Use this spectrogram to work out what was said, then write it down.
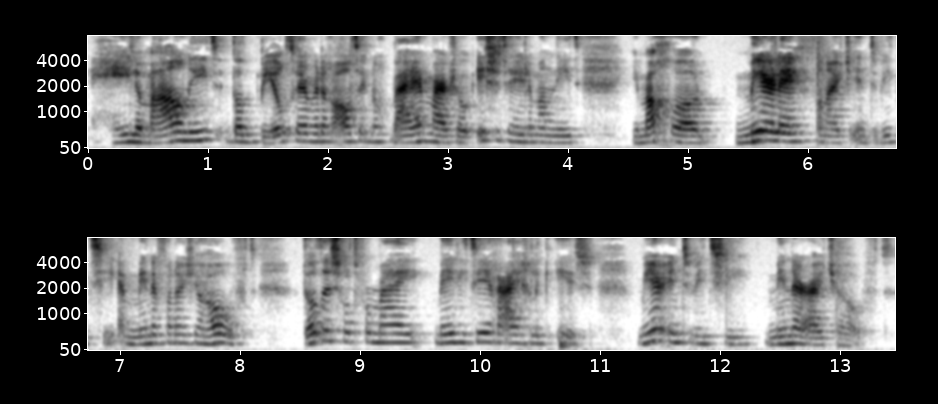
Helemaal niet. Dat beeld hebben we er altijd nog bij. Maar zo is het helemaal niet. Je mag gewoon meer leven vanuit je intuïtie en minder vanuit je hoofd. Dat is wat voor mij mediteren eigenlijk is. Meer intuïtie, minder uit je hoofd.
